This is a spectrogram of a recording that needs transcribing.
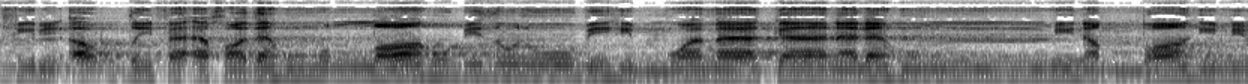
في الأرض فأخذهم الله بذنوبهم وما كان لهم من الله من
